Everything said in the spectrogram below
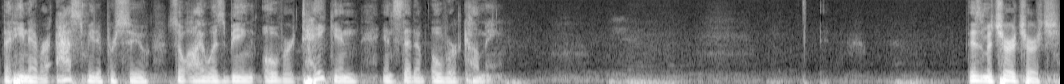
that He never asked me to pursue, so I was being overtaken instead of overcoming. This is mature church.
